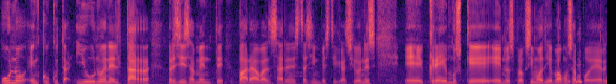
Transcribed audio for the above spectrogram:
uno en Cúcuta y uno en el Tarra, precisamente para avanzar en estas investigaciones. Eh, creemos que en los próximos días vamos a poder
